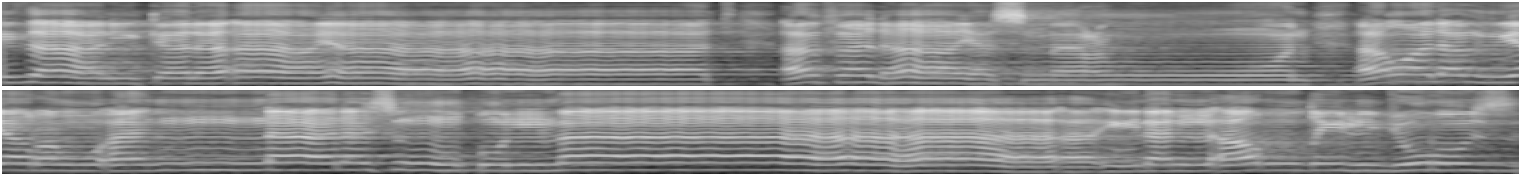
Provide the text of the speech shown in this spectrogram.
ذلك لآيات أفلا يسمعون أولم يروا أنا نسوق الماء إلى الأرض الجرز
